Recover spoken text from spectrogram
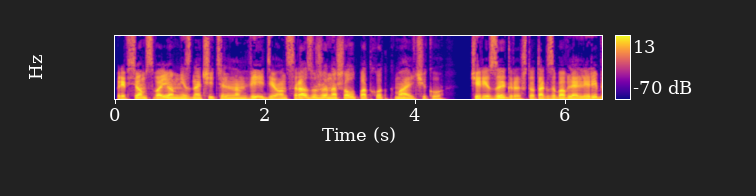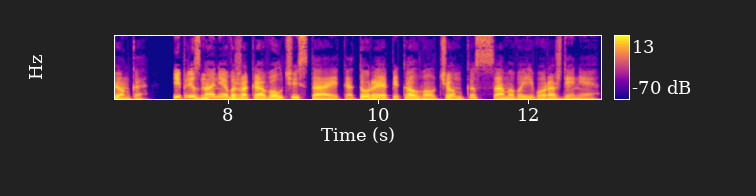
При всем своем незначительном виде он сразу же нашел подход к мальчику, через игры, что так забавляли ребенка, и признание вожака волчьей стаи, который опекал волчонка с самого его рождения.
